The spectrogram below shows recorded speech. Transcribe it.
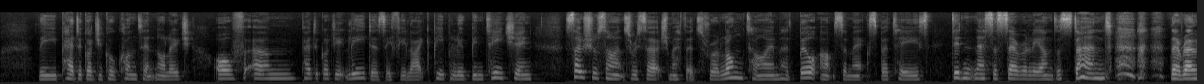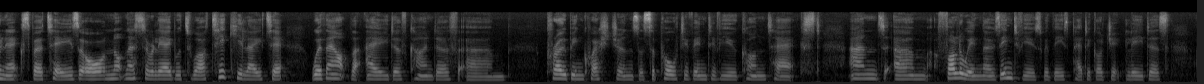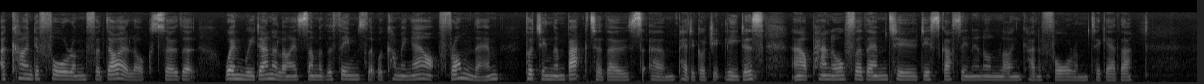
the pedagogical content knowledge of um, pedagogic leaders, if you like, people who've been teaching social science research methods for a long time, had built up some expertise, didn't necessarily understand their own expertise or not necessarily able to articulate it without the aid of kind of um, probing questions, a supportive interview context, and um, following those interviews with these pedagogic leaders, a kind of forum for dialogue so that when we'd analysed some of the themes that were coming out from them, putting them back to those um, pedagogic leaders, our panel for them to discuss in an online kind of forum together.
